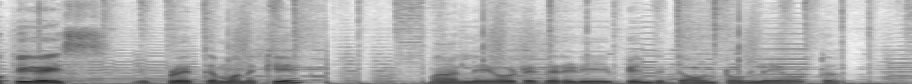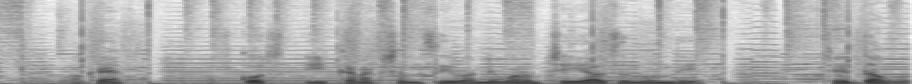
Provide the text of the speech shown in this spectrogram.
ఓకే గైస్ ఇప్పుడైతే మనకి మన లేఅవుట్ అయితే రెడీ అయిపోయింది downtown layout okay of course ఈ కనెక్షన్స్ ఇవన్నీ మనం చేయాల్సింది ఉంది. చేద్దాము.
